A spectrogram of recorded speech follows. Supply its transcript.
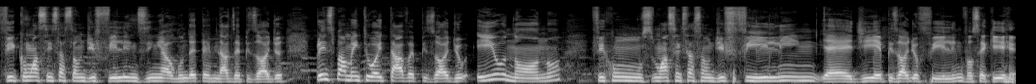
fica uma sensação de feelings em alguns determinados episódios, principalmente o oitavo episódio e o nono, fica um, uma sensação de feeling, é, de episódio feeling. Você que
